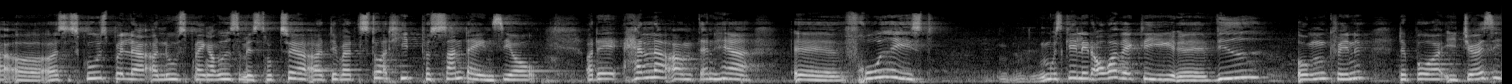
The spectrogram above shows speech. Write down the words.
og også skuespiller, og nu springer ud som instruktør, og det var et stort hit på Sundagens i år. Og det handler om den her øh, frodige, måske lidt overvægtige, øh, hvide unge kvinde, der bor i Jersey,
